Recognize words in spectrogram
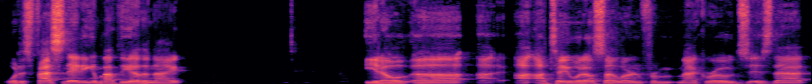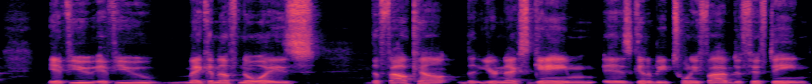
What is fascinating about the other night, you know, uh, I, I'll tell you what else I learned from Mack Rhoades is that if you if you make enough noise, the foul count that your next game is going to be twenty five to fifteen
